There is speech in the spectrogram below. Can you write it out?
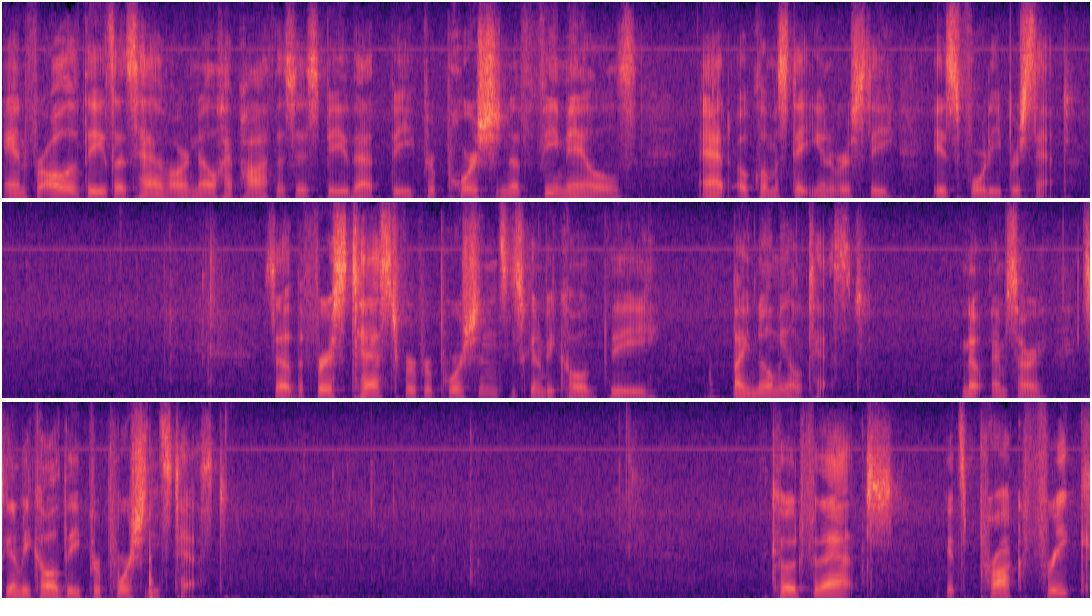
And for all of these, let's have our null hypothesis be that the proportion of females at Oklahoma State University is 40%. So the first test for proportions is going to be called the binomial test. No, I'm sorry. It's going to be called the proportions test. The code for that, it's proc freq.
